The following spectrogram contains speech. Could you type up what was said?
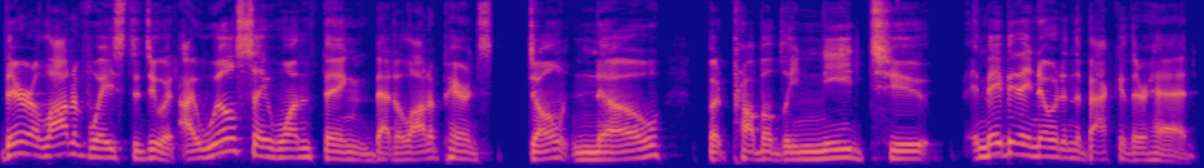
there are a lot of ways to do it. I will say one thing that a lot of parents don't know, but probably need to, maybe they know it in the back of their head.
